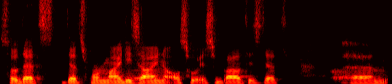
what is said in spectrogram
So that's that's where my design also is about. Is that um,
